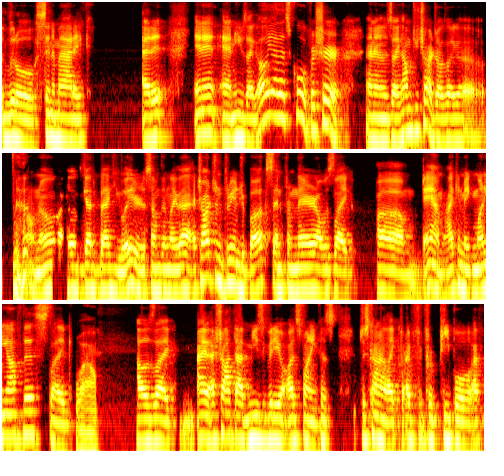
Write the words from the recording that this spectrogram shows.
little cinematic edit in it, and he was like, "Oh yeah, that's cool for sure." And I was like, "How much you charge?" I was like, uh, "I don't know. I'll get back to you later or something like that." I charged him three hundred bucks, and from there, I was like, um, "Damn, I can make money off this." Like, Wow. I was like, I, I shot that music video. It was funny because just kind of like I- for people, I-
